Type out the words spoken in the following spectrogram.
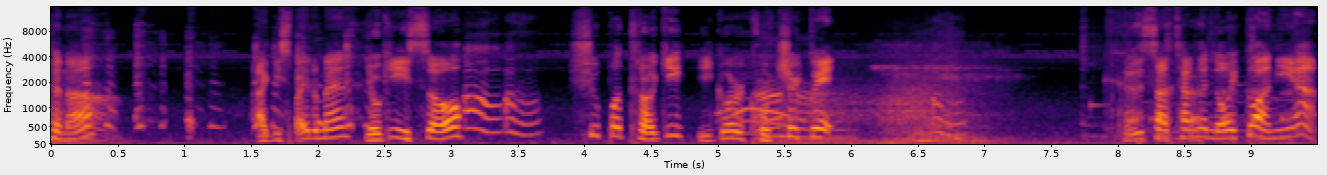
괜찮아? 아기 스파이더맨 여기 있어. 슈퍼 트럭이 이걸 고칠 게. 그 사탕은 너의 거 아니야.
